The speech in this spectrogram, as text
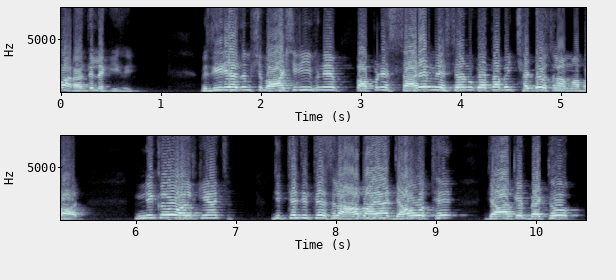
ਭਾਰਾਂ ਤੇ ਲੱਗੀ ਹੋਈ। ਵਜ਼ੀਰ ਆਜ਼ਮ ਸ਼ਬਾਜ਼ ਸ਼ਰੀਫ ਨੇ ਆਪਣੇ ਸਾਰੇ ਮਿਨਿਸਟਰਾਂ ਨੂੰ ਕਹਤਾ ਵੀ ਛੱਡੋ ਇਸਲਾਮਾਬਾਦ। ਨਿਕਲੋ ਹਲਕਿਆਂ 'ਚ, ਜਿੱਥੇ ਜਿੱਥੇ ਸਲਾਬ ਆਇਆ, ਜਾਓ ਉੱਥੇ, ਜਾ ਕੇ ਬੈਠੋ।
